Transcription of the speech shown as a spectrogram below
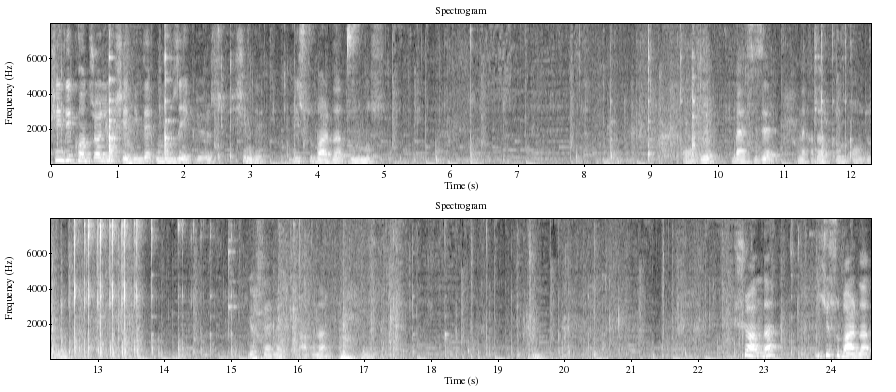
Şimdi kontrollü bir şekilde unumuzu ekliyoruz. Şimdi bir su bardağı unumuz oldu. Ben size ne kadar un olduğunu göstermek adına şu anda 2 su bardağı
